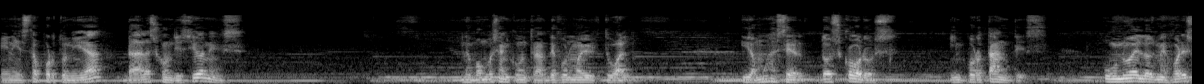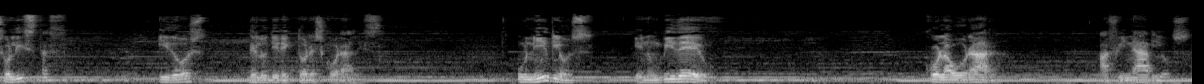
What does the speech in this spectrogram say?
en esta oportunidad, dadas las condiciones, nos vamos a encontrar de forma virtual y vamos a hacer dos coros importantes, uno de los mejores solistas y dos de los directores corales. Unirlos en un video, colaborar, afinarlos,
